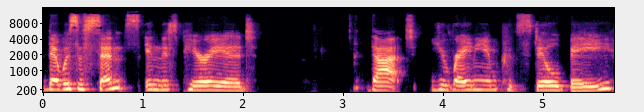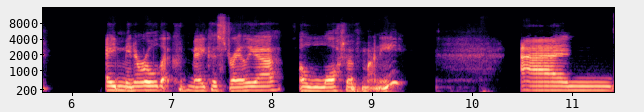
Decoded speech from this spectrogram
there was a sense in this period that uranium could still be a mineral that could make Australia a lot of money. And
